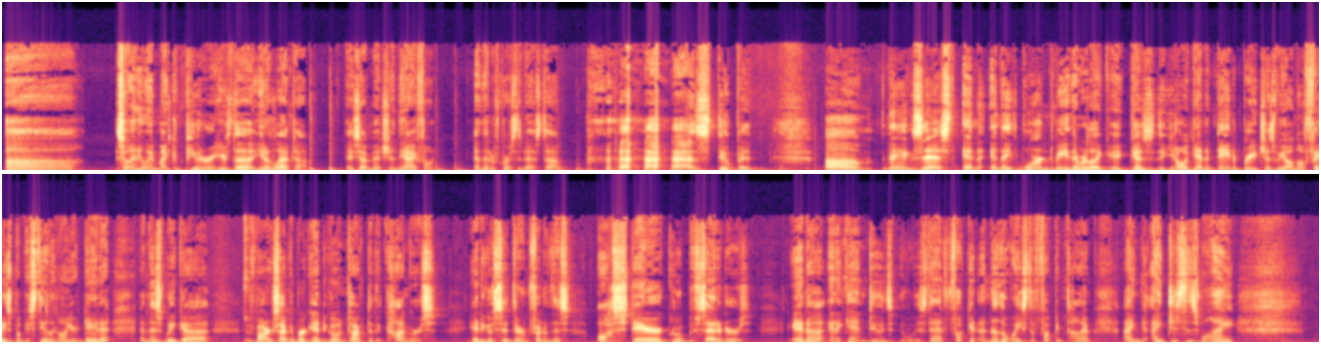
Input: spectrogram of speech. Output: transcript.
Uh, so anyway, my computer, here's the, you know, the laptop, as I mentioned, the iPhone and then of course the desktop. Stupid. Um, they exist, and and they warned me. They were like, because you know, again, a data breach, as we all know, Facebook is stealing all your data. And this week, uh, Mark Zuckerberg had to go and talk to the Congress. He had to go sit there in front of this austere group of senators. And uh, and again, dudes, was that fucking another waste of fucking time? I I just is why.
